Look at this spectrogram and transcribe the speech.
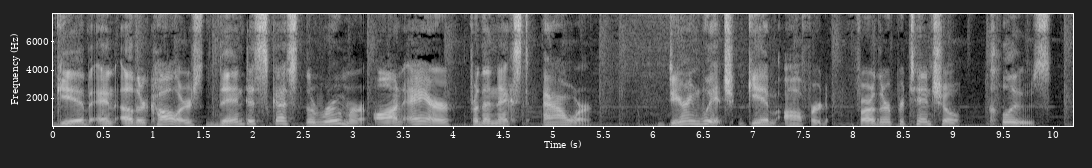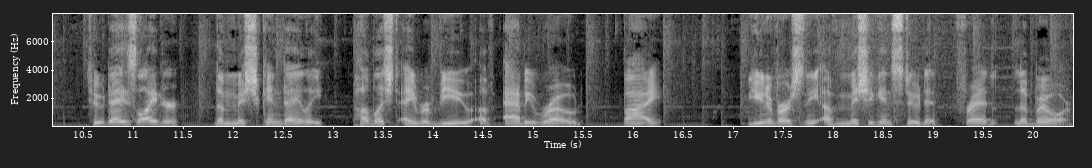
Gibb and other callers then discussed the rumor on air for the next hour, during which Gibb offered further potential clues. Two days later, the Michigan Daily published a review of Abbey Road by University of Michigan student Fred LaBour,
